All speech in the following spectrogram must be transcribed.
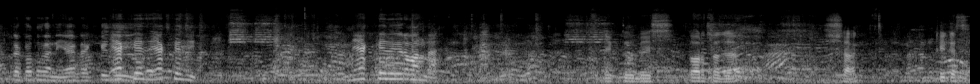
একটা কতখানি? এক কেজি? এক কেজি এক কেজি। বান্দা। দেখতেও বেশ তরতাজা শাক। ঠিক আছে।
